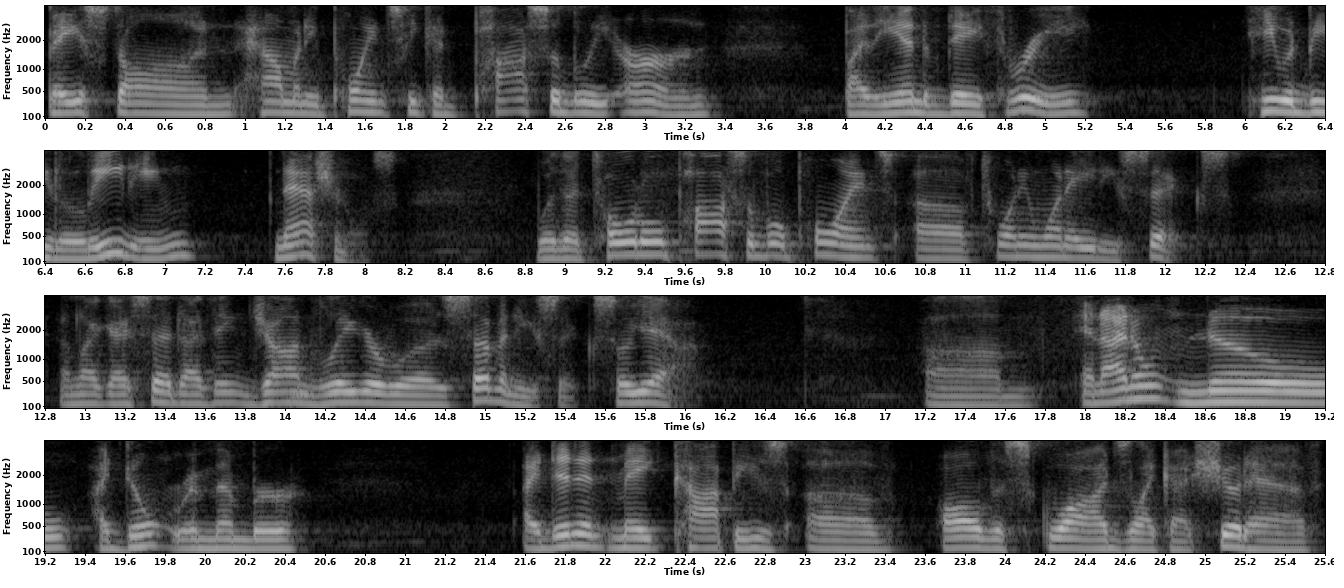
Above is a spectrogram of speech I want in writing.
based on how many points he could possibly earn by the end of day three, he would be leading nationals with a total possible points of 2186. And like I said, I think John Vlieger was 76. So yeah. Um, and I don't know, I don't remember. I didn't make copies of all the squads like I should have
